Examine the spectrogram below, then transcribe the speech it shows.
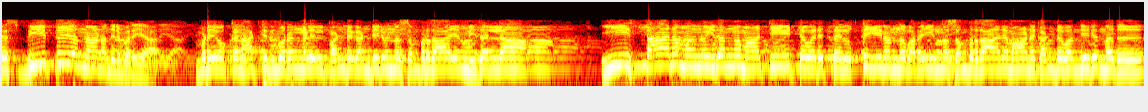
തെസ്ബീത്ത് എന്നാണ് അതിന് പറയാ. നമ്മുടെയൊക്കെ നാട്ടിൻപുറങ്ങളിൽ പണ്ട് കണ്ടിരുന്ന സമ്പ്രദായം ഇതല്ല. ഈ സ്ഥാനം അങ്ങ് ഇതങ്ങ് മാറ്റിയിട്ട് ഒരു തെൽക്കീൻ എന്ന് പറയുന്ന സമ്പ്രദായമാണ് കണ്ടുവന്നിരുന്നത്.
